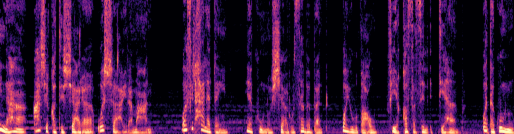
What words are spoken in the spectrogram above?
إنها عشقت الشعر والشاعر معا وفي الحالتين يكون الشعر سببا ويوضع في قفص الاتهام وتكون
